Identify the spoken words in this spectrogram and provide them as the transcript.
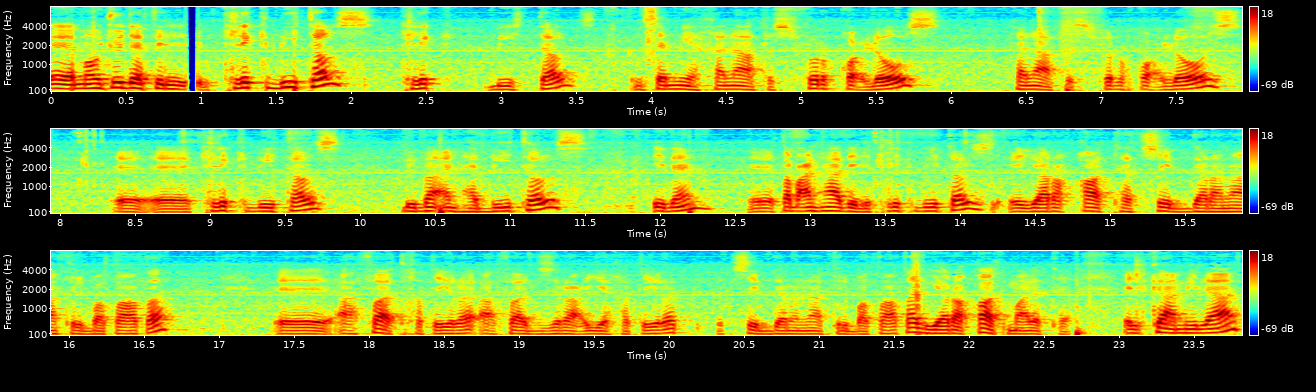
آه موجودة في ال click beetles click beetles نسميها خنافس فرقع لوز خنافس فرقع لوز آه آه click beetles بما إنها beetles اذا آه طبعا هذه ال click beetles يرقاتها تصيب درنات البطاطا. آه، آفات خطيرة آفات زراعية خطيرة تصيب درنات البطاطا. اليرقات مالتها الكاملات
